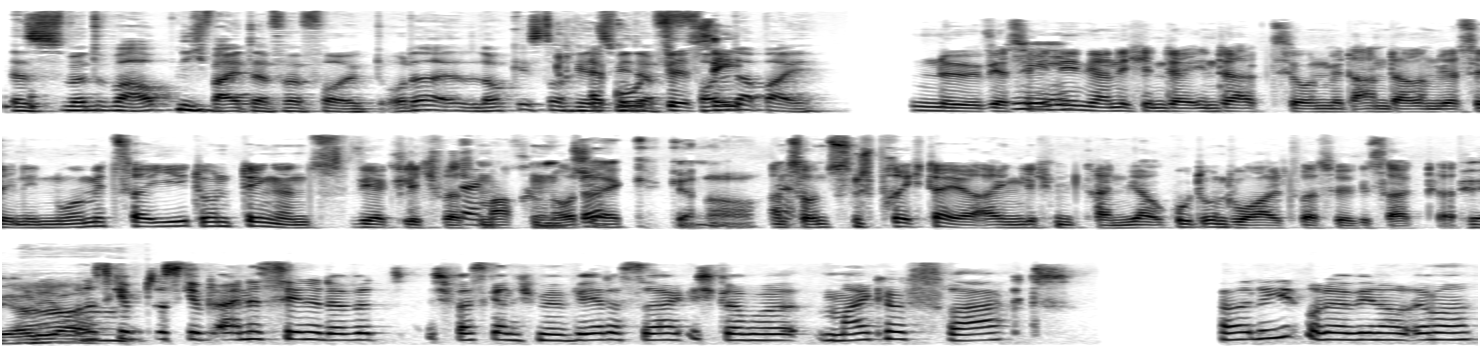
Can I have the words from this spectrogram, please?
das wird überhaupt nicht weiterverfolgt, oder? Locke ist doch jetzt Ja gut, wieder voll dabei. Nö, wir sehen Nee. ihn ja nicht in der Interaktion mit anderen. Wir sehen ihn nur mit Said und Dingens wirklich was Jack. machen, oder? Jack, genau. Ansonsten spricht er ja eigentlich mit keinem. Ja, gut, und Walt, was wir gesagt haben. Pearl, ja. Und es gibt, es gibt eine Szene, da wird, ich weiß gar nicht mehr, wer das sagt. Ich glaube, Michael fragt Hurley oder wen auch immer,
